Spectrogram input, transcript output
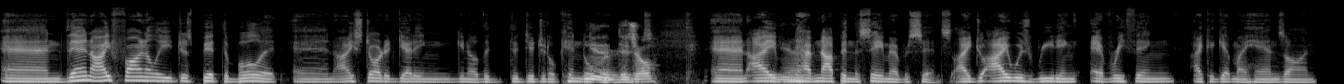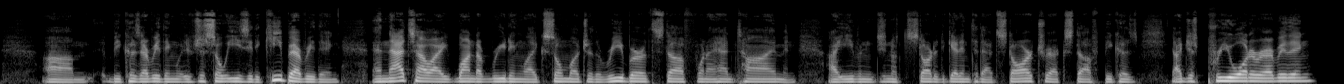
And then I finally just bit the bullet and I started getting, you know, the, the digital Kindle Yeah, versions. digital. And I Yeah. have not been the same ever since. I, do- I was reading everything I could get my hands on um, because everything was just so easy to keep everything. And that's how I wound up reading like so much of the rebirth stuff when I had time. And I even, you know, started to get into that Star Trek stuff because I just pre order everything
